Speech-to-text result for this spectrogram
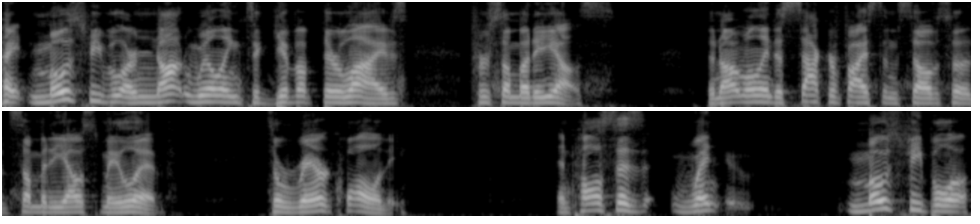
Right? Most people are not willing to give up their lives for somebody else. They're not willing to sacrifice themselves so that somebody else may live. It's a rare quality. And Paul says when most people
